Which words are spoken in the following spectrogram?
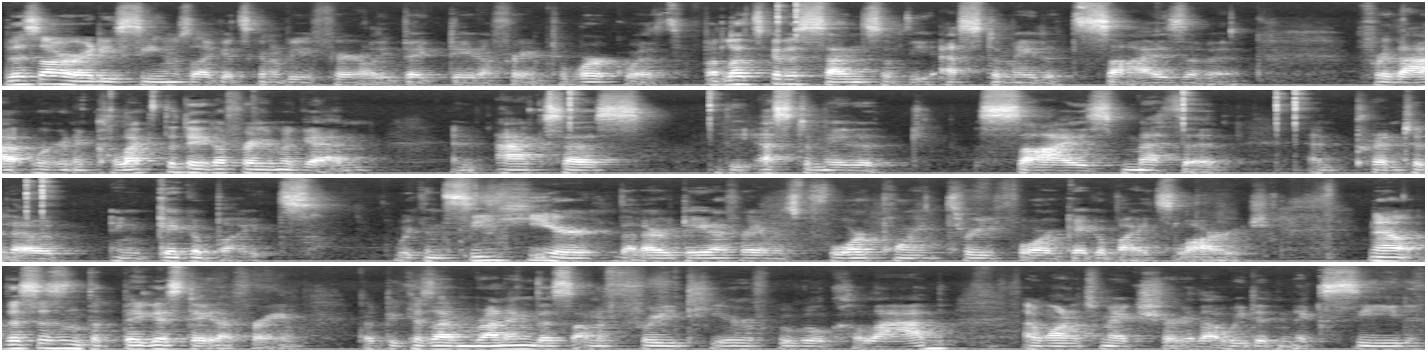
this already seems like it's going to be a fairly big data frame to work with, but let's get a sense of the estimated size of it. For that, we're going to collect the data frame again and access the estimated size method and print it out in gigabytes we can see here that our data frame is 4.34 gigabytes large. Now, this isn't the biggest data frame, but because I'm running this on a free tier of Google Colab, I wanted to make sure that we didn't exceed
